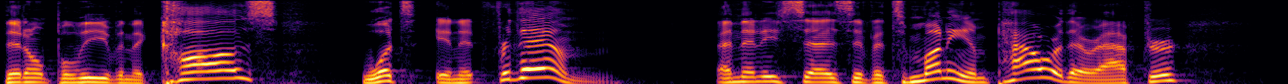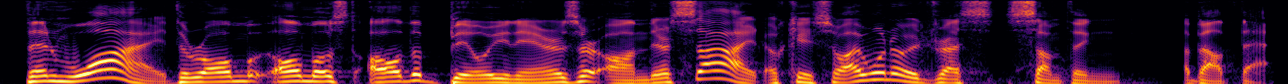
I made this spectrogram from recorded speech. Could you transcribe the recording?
They don't believe in the cause. What's in it for them? And then he says if it's money and power they're after, then why? They're almost all the billionaires are on their side. Okay, so I want to address something about that.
